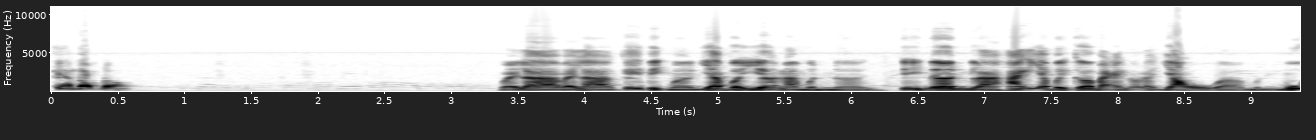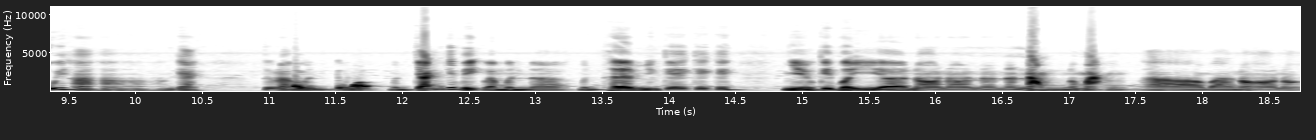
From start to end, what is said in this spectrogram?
Cái hành động đó. Vậy là vậy là cái việc mà gia vị á, là mình ờ, chỉ nên là hai cái gia vị cơ bản đó là dầu và mình muối ha ha, ha gan? Tức là ừ, mình mình, mình tránh cái việc là mình ờ, mình thêm những cái cái cái nhiều cái vị ờ, nó nó nó nó nồng nó mặn à, và nó nó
